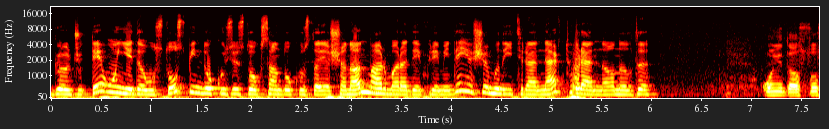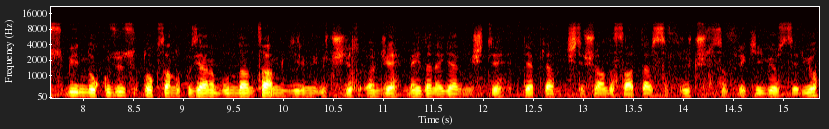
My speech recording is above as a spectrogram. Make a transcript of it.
Gölcük'te 17 Ağustos 1999'da yaşanan Marmara depreminde yaşamını yitirenler törenle anıldı. 17 Ağustos 1999 yani bundan tam 23 yıl önce meydana gelmişti deprem. İşte şu anda saatler 03.02'yi gösteriyor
